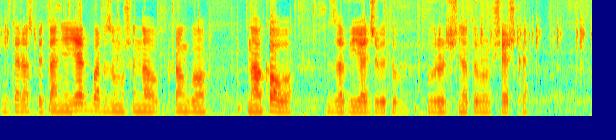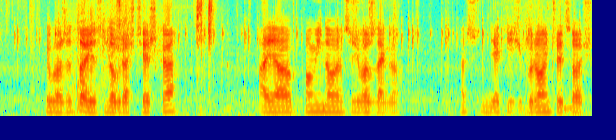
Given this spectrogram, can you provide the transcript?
I teraz pytanie, jak bardzo muszę na okrągło, naokoło zawijać, żeby tu wrócić na dobrą ścieżkę. Chyba, że to jest dobra ścieżka, a ja pominąłem coś ważnego. Znaczy, jakiś broń czy coś.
